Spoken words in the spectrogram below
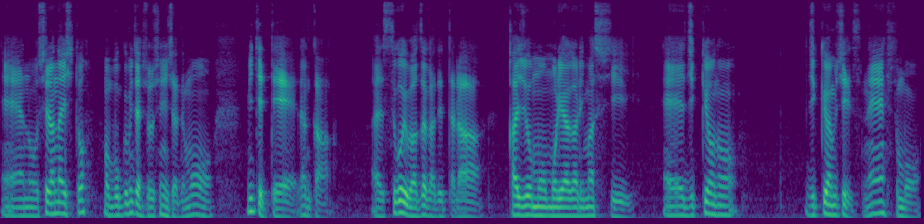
えー、あの知らない人、まあ、僕みたいな初心者でも見ててなんかすごい技が出たら会場も盛り上がりますし、え、実況の実況 MC ですね人も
